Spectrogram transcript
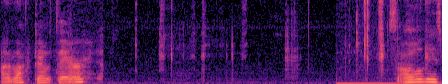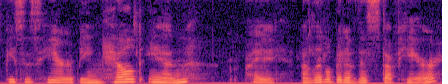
I lucked out there. So all these pieces here are being held in by a little bit of this stuff here.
